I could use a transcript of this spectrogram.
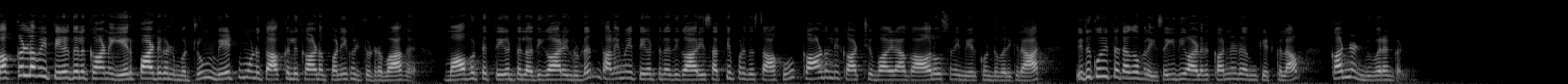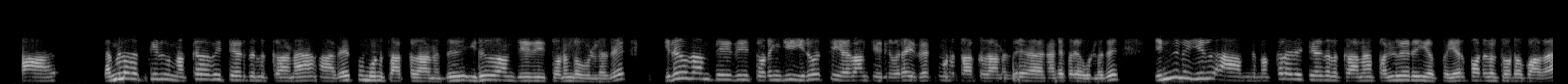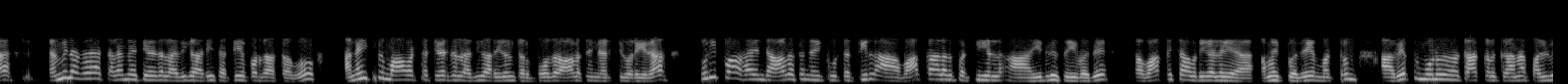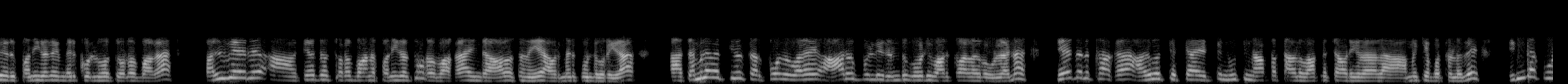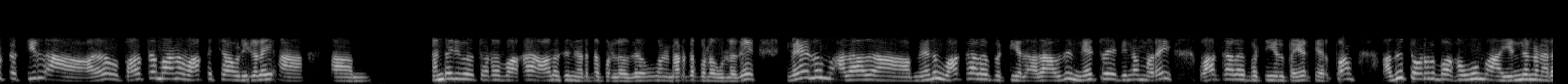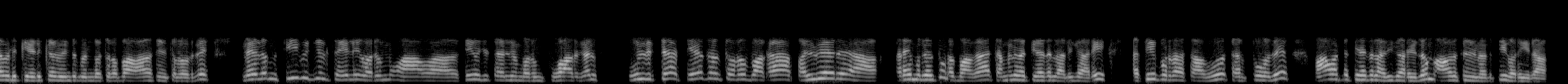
மக்களவை தேர்தலுக்கான ஏற்பாடுகள் மற்றும் வேட்புமனு தாக்கலுக்கான பணிகள் தொடர்பாக மாவட்ட தேர்தல் அதிகாரிகளுடன் தலைமை தேர்தல் அதிகாரி சத்யபிரத சாஹூ காணொலி காட்சி வாயிலாக ஆலோசனை மேற்கொண்டு வருகிறார். இது குறித்த தகவலை செய்தியாளர் கண்ணனிடம் கேட்கலாம். கண்ணன் விவரங்கள். தமிழகத்தில் மக்களவை தேர்தலுக்கான வேட்புமனு தாக்கலானது இருபதாம் தேதி தொடங்க உள்ளது. இருபதாம் தேதி தொடங்கி இருபத்தி ஏழாம் தேதி வரை வேட்புமனு தாக்கலானது நடைபெற உள்ளது. இந்நிலையில் மக்களவை தேர்தலுக்கான பல்வேறு ஏற்பாடுகள் தொடர்பாக தமிழக தலைமை தேர்தல் அதிகாரி சத்யபிரதா சாஹூ அனைத்து மாவட்ட தேர்தல் அதிகாரிகளும் தற்போது ஆலோசனை நடத்தி வருகிறார். குறிப்பாக இந்த ஆலோசனை கூட்டத்தில் வாக்காளர் பட்டியல் இறுதி செய்வது வாக்குச்சாவடிகளை அமைப்பது மற்றும் வேட்புமனு தாக்கலுக்கான பல்வேறு பணிகளை மேற்கொள்வது தொடர்பாக பல்வேறு தேர்தல் தொடர்பான பணிகள் தொடர்பாக இந்த ஆலோசனையை அவர் மேற்கொண்டு வருகிறார். தமிழகத்தில் தற்போது வரை ஆறு புள்ளி ரெண்டு கோடி வாக்காளர்கள் உள்ளனர். தேர்தலுக்காக அறுபத்தி எட்டாயிரத்தி நூத்தி நாற்பத்தி ஆறு வாக்குச்சாவடிகளால் அமைக்கப்பட்டுள்ளது. இந்த கூட்டத்தில் ஆ, பதற்றமான வாக்குச்சாவடிகளை கண்டறிவது தொடர்பாக ஆலோசனை நடத்தப்பட்டுள்ளது நடத்தப்பட உள்ளது. மேலும் அதாவது மேலும் வாக்காளர் பட்டியல் அதாவது நேற்றைய தினம் வரை வாக்காளர் பட்டியல் பெயர் சேர்ப்பாம். அது தொடர்பாகவும் என்னென்ன நடவடிக்கை எடுக்க வேண்டும் என்பது தொடர்பாக ஆலோசனை தொடர்பு மேலும் சிவிஜில் செயலில் வரும் சிவிஜில் செயலில் வரும் புகார்கள் உள்ளிட்ட தேர்தல் தொடர்பாக பல்வேறு நடைமுறைகள் தொடர்பாக தமிழக தேர்தல் அதிகாரி சத்யபிரதா சாஹூ தற்போது மாவட்ட தேர்தல் அதிகாரிகளும் ஆலோசனை நடத்தி வருகிறார்.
